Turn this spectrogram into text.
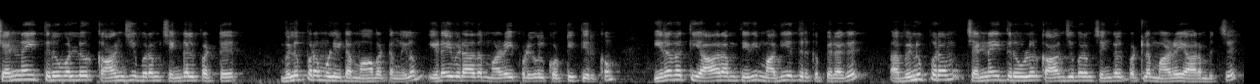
சென்னை திருவள்ளூர் காஞ்சிபுரம் செங்கல்பட்டு விழுப்புரம் உள்ளிட்ட மாவட்டங்களிலும் இடைவிடாத மழை பொழிவுகள் கொட்டி தீர்க்கும். இருபத்தி ஆறாம் தேதி மதியத்திற்கு பிறகு விழுப்புரம் சென்னை திருவள்ளூர் காஞ்சிபுரம் செங்கல்பட்டில் மழை ஆரம்பித்து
